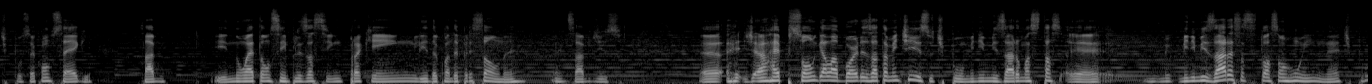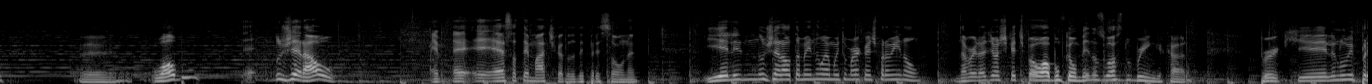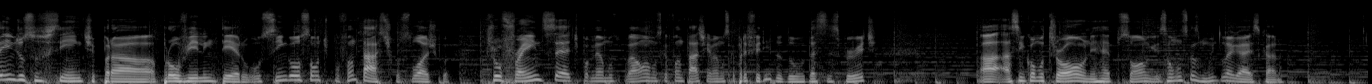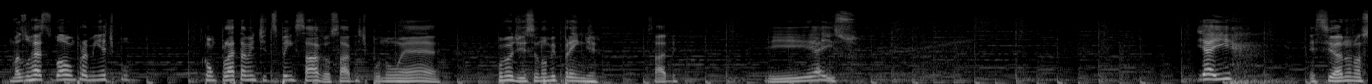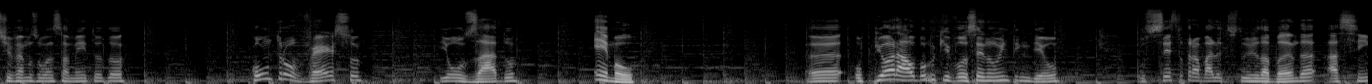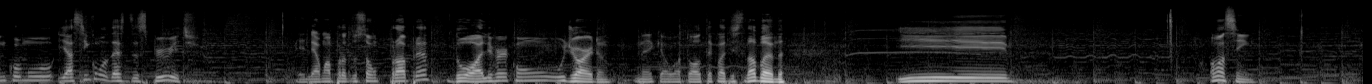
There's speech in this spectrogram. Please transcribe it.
Tipo, você consegue, sabe? E não é tão simples assim para quem lida com a depressão, né? A gente sabe disso. É, a rap song ela aborda exatamente isso, tipo, minimizar uma situação. É, minimizar essa situação ruim, né? Tipo, é, o álbum, é, no geral, é, é, é, essa temática da depressão, né? E ele, no geral, também não é muito marcante para mim, não. Na verdade, eu acho que é tipo é o álbum que eu menos gosto do Bring, cara. Porque ele não me prende o suficiente pra, pra ouvir ele inteiro. Os singles são, tipo, fantásticos, lógico. True Friends é, tipo, minha, é uma música fantástica, é minha música preferida do Death Spirit. Assim como Throne, Rap Song, são músicas muito legais, cara. Mas o resto do álbum pra mim é, tipo, completamente dispensável, sabe? Tipo, não é. Como eu disse, não me prende, sabe? E é isso. E aí, esse ano nós tivemos o lançamento do controverso e ousado Emo. Uh, o pior álbum que você não entendeu. O sexto trabalho de estúdio da banda, assim como. E assim como Death the Spirit, ele é uma produção própria do Oliver com o Jordan, né, que é o atual tecladista da banda. E Vamos assim.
